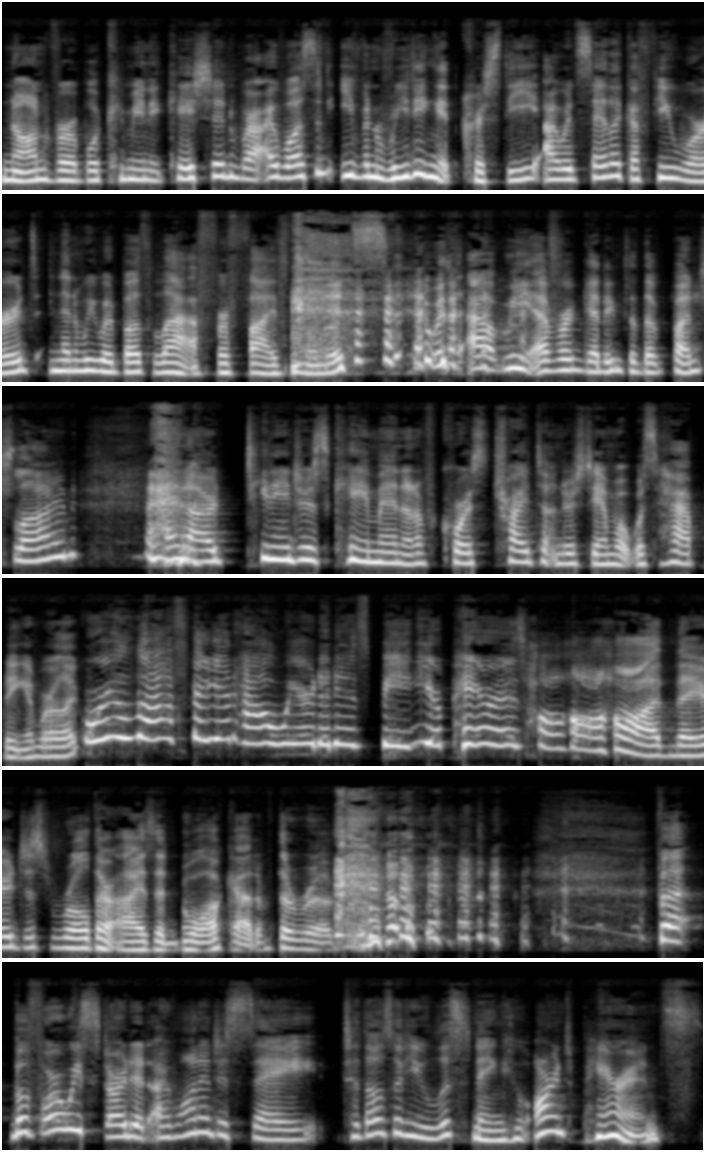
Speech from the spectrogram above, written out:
nonverbal communication where I wasn't even reading it, Christie. I would say like a few words and then we would both laugh for five minutes without me ever getting to the punchline. And our teenagers came in and, of course, tried to understand what was happening. And we're like, we're laughing at how weird it is being your parents. Ha ha ha. And they just roll their eyes and walk out of the room. You know? but before we started, I wanted to say to those of you listening who aren't parents,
